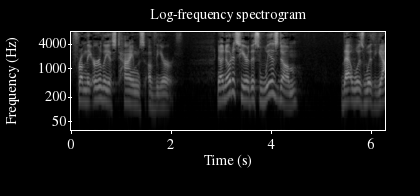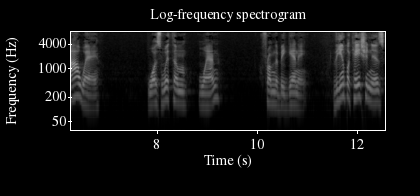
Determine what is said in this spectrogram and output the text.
from the earliest times of the earth. Now, notice here, this wisdom that was with Yahweh was with him when? From the beginning. The implication is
